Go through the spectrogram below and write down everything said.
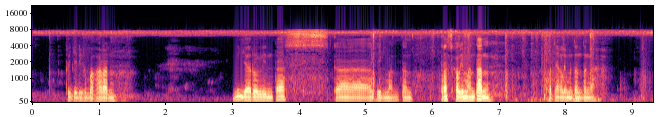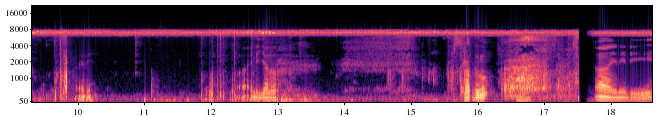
terjadi kebakaran. Ini jalur lintas Kalimantan Trans Kalimantan tepatnya Kalimantan Tengah. Nah, ini. Nah, ini jalur. Istirahat dulu. Nah ini di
